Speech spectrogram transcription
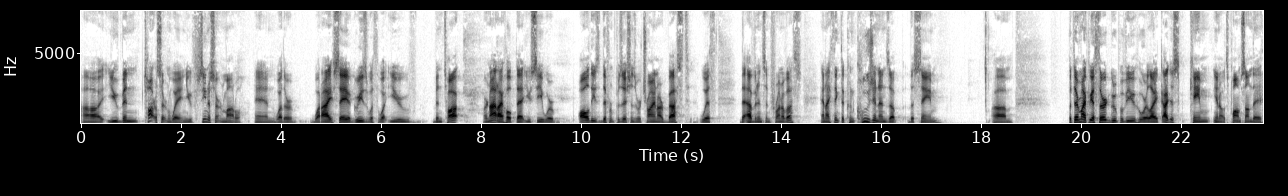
Uh, you've been taught a certain way and you've seen a certain model, and whether what I say agrees with what you've been taught or not, I hope that you see we're all these different positions, we're trying our best with the evidence in front of us, and I think the conclusion ends up the same. Um, but there might be a third group of you who are like, I just came, you know, it's Palm Sunday.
